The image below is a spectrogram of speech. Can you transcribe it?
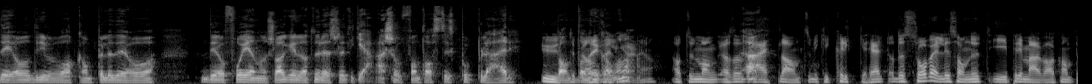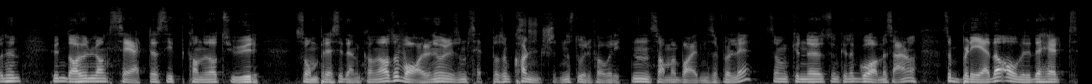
det å drive valgkamp, eller det å, det å få gjennomslag, eller at hun rett og slett ikke er så fantastisk populær ute blant velgerne. At hun mangler, altså, Det er et eller annet som ikke klikker helt. Og det så veldig sånn ut i primærvalgkampen. Hun, hun, da hun lanserte sitt kandidatur som presidentkandidat, så var hun jo liksom sett på som kanskje den store favoritten, sammen med Biden selvfølgelig, som kunne, som kunne gå av med seieren. Så ble det aldri det helt,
